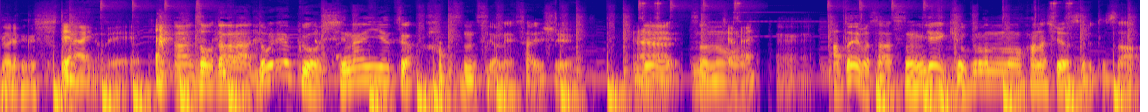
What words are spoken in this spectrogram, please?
努力してないので。あそうだから努力をしないやつが勝つんですよね最終。あでーそのじゃない、例えばさすんげえ極論の話をするとさ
